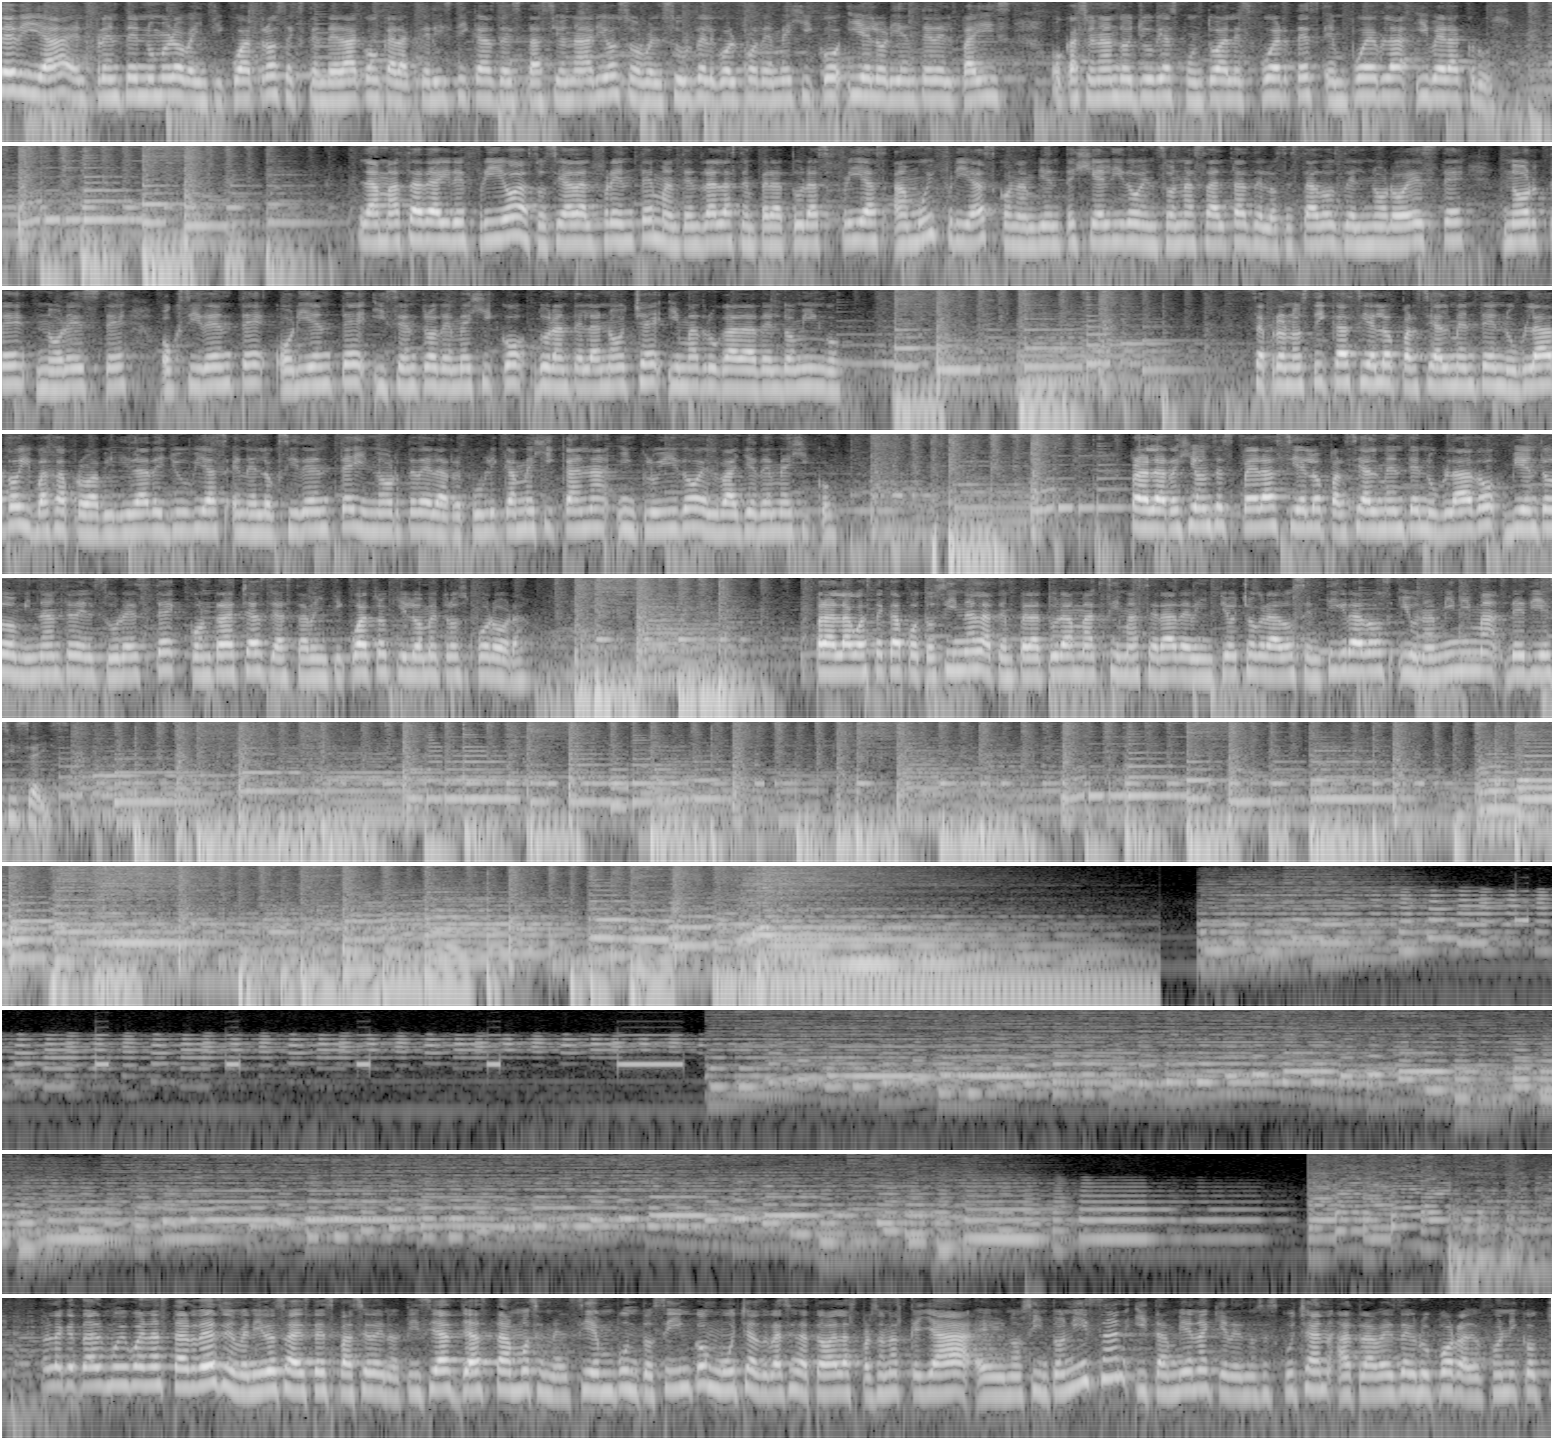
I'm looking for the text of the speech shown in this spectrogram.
Este día, el frente número 24 se extenderá con características de estacionario sobre el sur del Golfo de México y el oriente del país, ocasionando lluvias puntuales fuertes en Puebla y Veracruz. La masa de aire frío asociada al frente mantendrá las temperaturas frías a muy frías con ambiente gélido en zonas altas de los estados del noroeste, norte, noreste, occidente, oriente y centro de México durante la noche y madrugada del domingo. Se pronostica cielo parcialmente nublado y baja probabilidad de lluvias en el occidente y norte de la República Mexicana, incluido el Valle de México. Para la región se espera cielo parcialmente nublado, viento dominante del sureste con rachas de hasta 24 kilómetros por hora. Para la Huasteca Potosina la temperatura máxima será de 28 grados centígrados y una mínima de 16. Buenas tardes. Bienvenidos a este espacio de noticias. Ya estamos en el 100.5. Muchas gracias a todas las personas que ya eh, nos sintonizan y también a quienes nos escuchan a través del grupo radiofónico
